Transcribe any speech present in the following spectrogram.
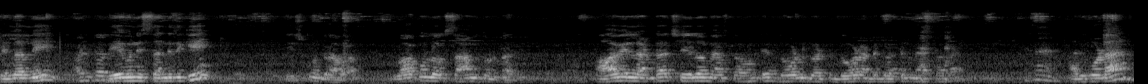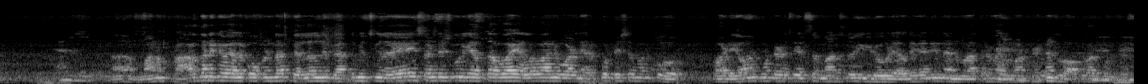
పిల్లల్ని దేవుని సన్నిధికి తీసుకొని రావాలి. లోకంలో ఒక సామెత ఉంటుంది. ఆవిళ్ళు అంట చేలో మేస్తా ఉంటే దూడని గట్టు దూడ అంటే గట్టును మేస్తారా అది కూడా మనం ప్రార్థనకి వెళ్ళకోకుండా పిల్లల్ని బెత్తమించుకుని రే సండే స్కూల్కి వెళ్తావా? వెళ్ళవా? అని వాడిని ఎరకొట్టేసామనుకో వాడు ఏమనుకుంటాడు తెలుసా? మనసులో ఈడో వెళ్ళదు కానీ నన్ను మాత్రం వెళ్ళమంటాడు లోపల అనుకుంటాడు.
